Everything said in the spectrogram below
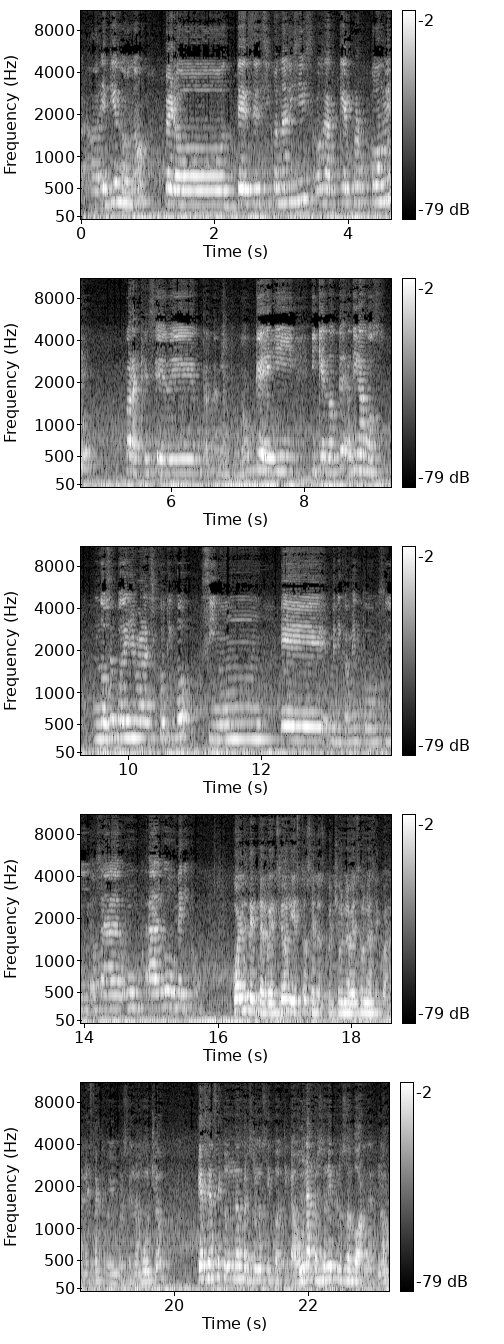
Ah, Entiendo, ¿no? Pero desde el psicoanálisis, o sea, ¿qué proponen para que se dé un tratamiento, ¿no? Que, y, y que no te, digamos, no se puede llevar al psicótico sin un eh, medicamento, sin- o sea, un- algo médico. ¿Cuál es la intervención? Y esto se lo escuché una vez a una psicoanalista que me impresionó mucho. ¿Qué se hace con una persona psicótica? Una persona incluso border, ¿no?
